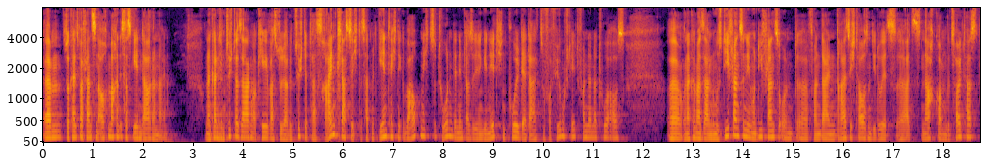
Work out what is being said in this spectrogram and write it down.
Ähm, so kann es bei Pflanzen auch machen, ist das Gen da oder nein? Und dann kann ich dem Züchter sagen, okay, was du da gezüchtet hast, rein klassisch, das hat mit Gentechnik überhaupt nichts zu tun. Der nimmt also den genetischen Pool, der da zur Verfügung steht von der Natur aus. Äh, und dann kann man sagen, du musst die Pflanze nehmen und die Pflanze und äh, von deinen 30.000, die du jetzt äh, als Nachkommen gezeugt hast,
